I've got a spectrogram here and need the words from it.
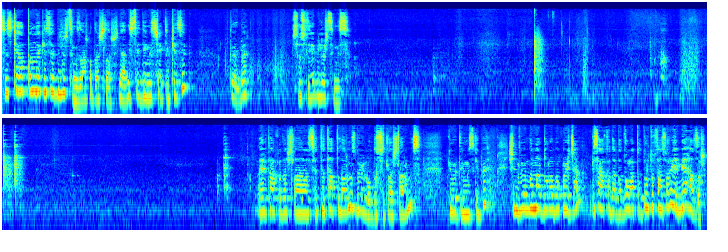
Siz kağıttan da kesebilirsiniz arkadaşlar. Yani istediğiniz şekli kesip böyle süsleyebilirsiniz. Evet arkadaşlar sütlü tatlılarımız böyle oldu sütlaçlarımız. Gördüğünüz gibi. Şimdi ben bunları dolaba koyacağım. Bir saat kadar da dolapta durduktan sonra yemeğe hazır.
